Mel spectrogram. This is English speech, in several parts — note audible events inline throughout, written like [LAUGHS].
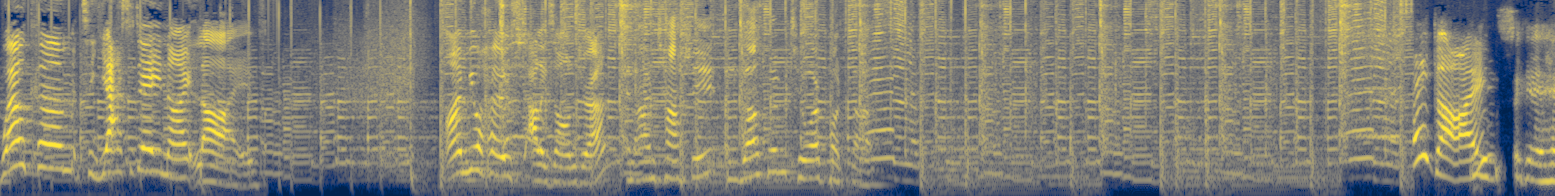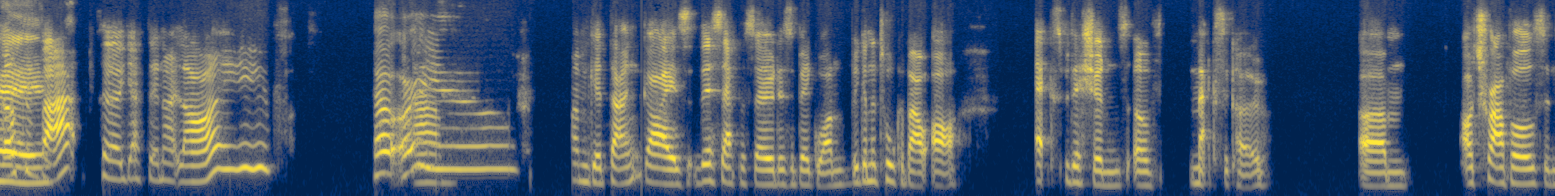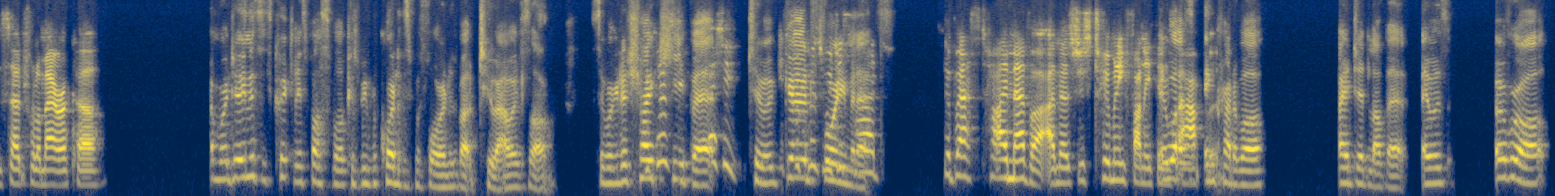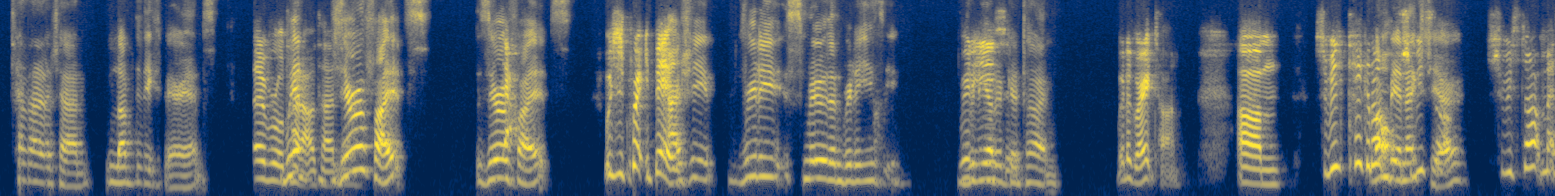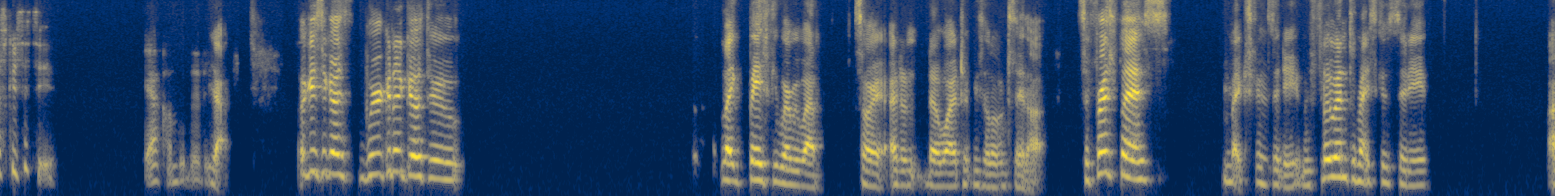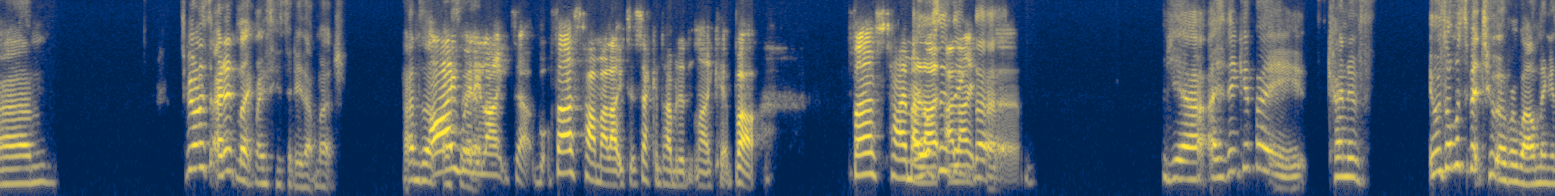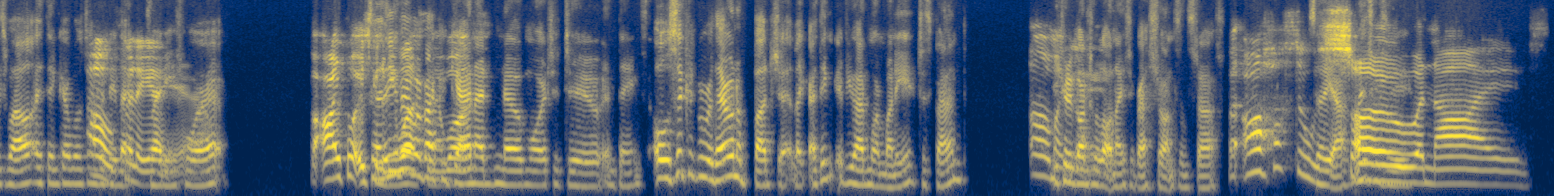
Welcome to Yesterday Night Live. I'm your host, Alexandra. And I'm Tashi, and welcome to our podcast. Hey guys, [LAUGHS] Okay, hey. welcome back to Yesterday Night Live. How are Um, you? I'm good, thank guys. This episode is a big one. We're going to talk about our expeditions of Mexico, um, our travels in Central America. And we're doing this as quickly as possible because we recorded this before and it's about two hours long. So we're going to try Because- keep it to a good 40 minutes. the best time ever, and there's just too many funny things. It was incredible. I did love it. It was overall 10 out of 10. Loved the experience. Overall, We 10 had out of 10. zero fights, zero Yeah. fights. which is pretty big. Actually, really smooth and really easy. Really Really had a good time. We had a great time. Um, should we kick it off? Colombia Should we next start? year. Should we start Mexico City? Yeah, Colombia, maybe. Yeah. Okay, so guys, we're gonna go through like basically where we went. Sorry, I don't know why it took me so long to say that. So first place, Mexico City. We flew into Mexico City. Um, to be honest, I didn't like Mexico City that much. Hands up, I really it. liked it. First time I liked it. Second time I didn't like it. But first time I I like I liked that- it. Yeah, I think if I kind of, it was almost a bit too overwhelming as well. I think I wasn't Oh, really like fully, ready yeah, for yeah. it. But I thought it was So going to be if I worse went back again. I'd know more to do and things. Also, because we were there on a budget. Like, I think if you had more money to spend, Oh you could have gone to a lot nicer restaurants and stuff. But our hostel So, was yeah, so nice.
